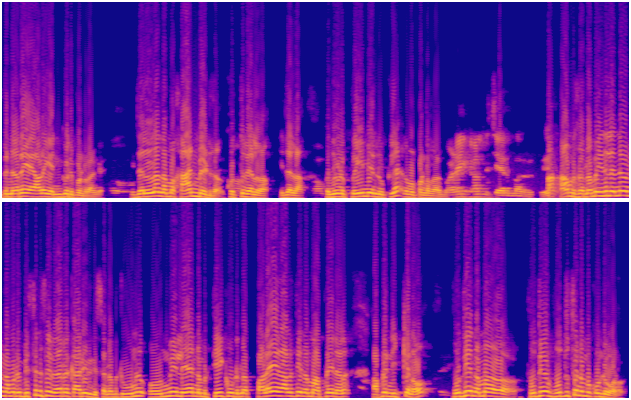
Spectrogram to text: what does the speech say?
இப்ப நிறைய ஆளை என்கொயரி பண்றாங்க. இதெல்லாம் நம்ம ஹேண்ட்மேட் தான். கொத்து வேலை தான் இதெல்லாம். கொஞ்சம் ப்ரீமியம் லுக்ல நம்ம ஆ- ஆமா சார். நம்ம இதுல என்ன நம்ம பிசினஸ் வேற காரியம் இருக்கு சார். நம்ம உண்மை- உண்மையிலேயே நம்ம டீ கூட்டுனா பழைய காலத்தையும் நம்ம அப்படியே அப்படியே நிக்கணும். புதிய நம்ம புதிய புதுசா நம்ம கொண்டு போகணும்.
